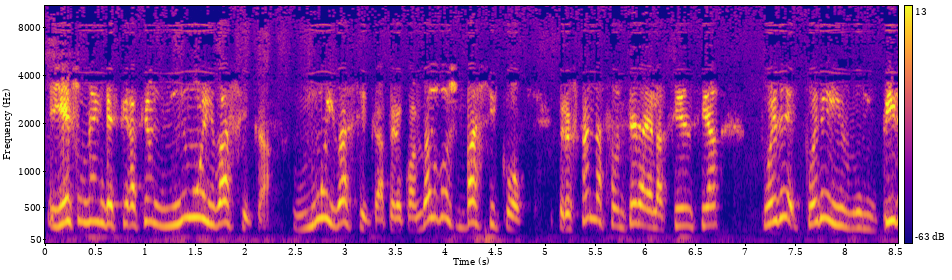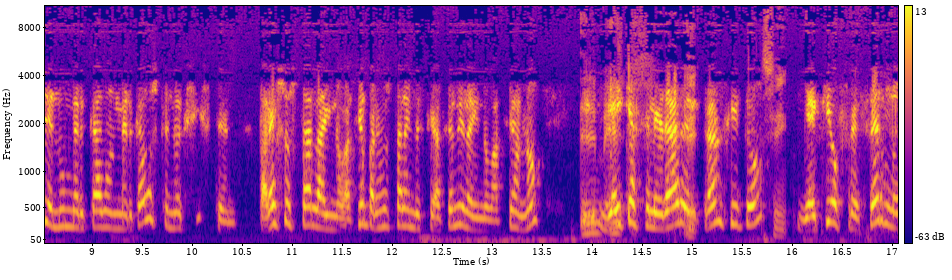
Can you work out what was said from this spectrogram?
y es una investigación muy básica, muy básica, pero cuando algo es básico, pero está en la frontera de la ciencia, puede, puede irrumpir en un mercado, en mercados que no existen. Para eso está la innovación, para eso está la investigación y la innovación, ¿no? Y hay que acelerar el tránsito y hay que ofrecerlo.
